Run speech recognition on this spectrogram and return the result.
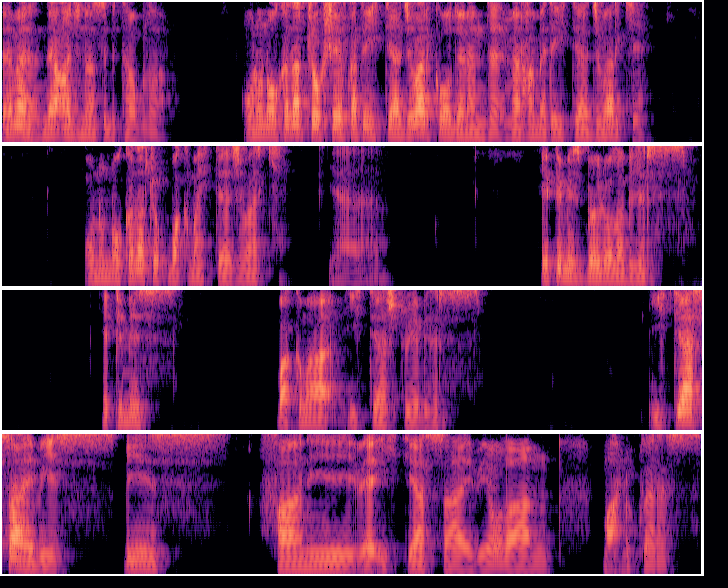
değil mi? Ne acınası bir tablo. Onun o kadar çok şefkate ihtiyacı var ki o dönemde. Merhamete ihtiyacı var ki. Onun o kadar çok bakıma ihtiyacı var ki. Ya Hepimiz böyle olabiliriz. Hepimiz bakıma ihtiyaç duyabiliriz. İhtiyaç sahibiyiz. Biz fani ve ihtiyaç sahibi olan mahluklarız.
